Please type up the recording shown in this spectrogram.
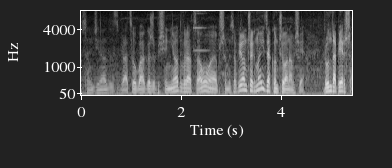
Sędzina zwraca uwagę, żeby się nie odwracał. e, Przemysław Jączek. No i zakończyła nam się runda pierwsza.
